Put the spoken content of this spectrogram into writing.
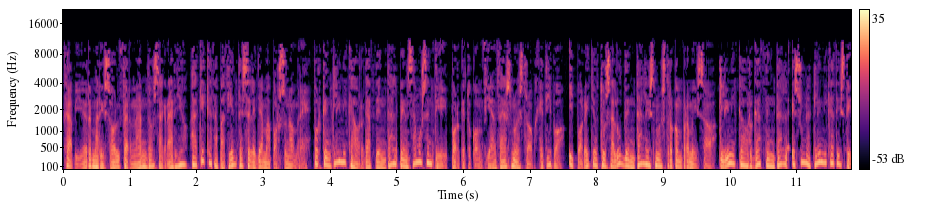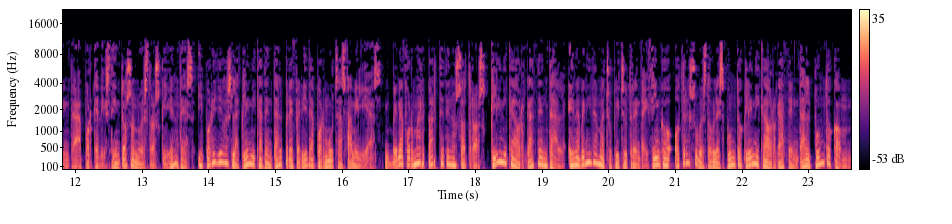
Javier, Marisol, Fernando, Sagrario, aquí cada paciente se le llama por su nombre, porque en Clínica Orgaz Dental pensamos en ti, porque tu confianza es nuestro objetivo, y por ello tu salud dental es nuestro compromiso. Clínica Orgaz Dental es una clínica distinta, porque distintos son nuestros clientes, y por ello es la clínica dental preferida por muchas familias. Ven a formar parte de nosotros. Clínica Orgaz Dental, en Avenida Machu Picchu 35 o www.clinicaorgazdental.com,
